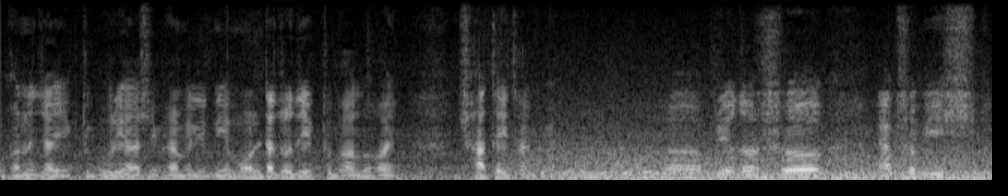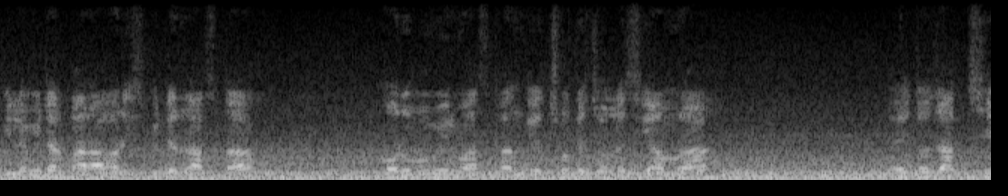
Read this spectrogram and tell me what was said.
ওখানে যাই, একটু ঘুরে আসি ফ্যামিলি নিয়ে। মনটা যদি একটু ভালো হয়, সাথেই থাকবে। প্রিয় দর্শক, একশো বিশ কিলোমিটার পার আওয়ার স্পিডের রাস্তা। মরুভূমির মাঝখান দিয়ে ছুটে চলেছি আমরা। এই তো যাচ্ছি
